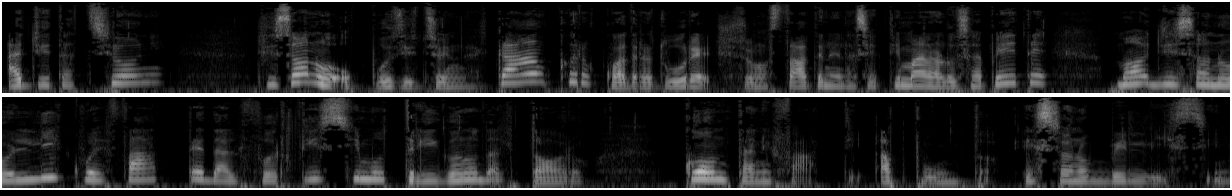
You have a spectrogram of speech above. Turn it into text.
agitazioni. Ci sono opposizioni nel cancro, quadrature ci sono state nella settimana, lo sapete, ma oggi sono liquefatte dal fortissimo trigono dal toro. Contano i fatti, appunto, e sono bellissimi.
